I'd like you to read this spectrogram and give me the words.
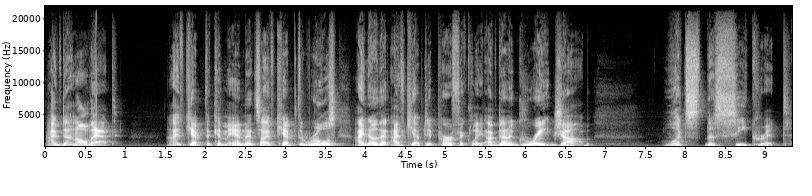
I've done all that. I've kept the commandments, I've kept the rules. I know that. I've kept it perfectly. I've done a great job. What's the secret?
